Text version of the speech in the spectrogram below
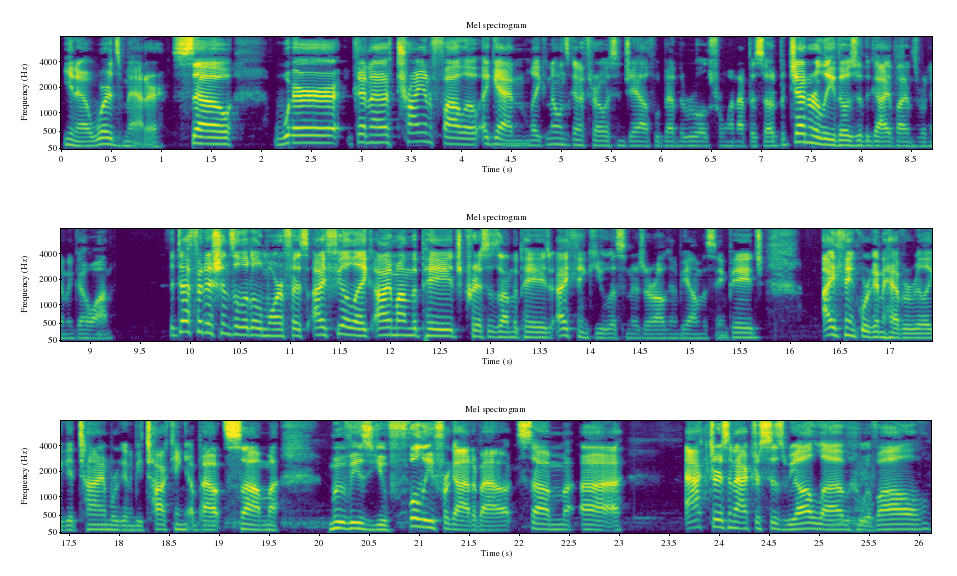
you know, words matter. So we're gonna try and follow again. Like, no one's gonna throw us in jail if we bend the rules for one episode, but generally, those are the guidelines we're gonna go on the definition's a little amorphous. I feel like I'm on the page, Chris is on the page. I think you listeners are all going to be on the same page. I think we're going to have a really good time. We're going to be talking about some movies you fully forgot about, some uh, actors and actresses we all love who have all,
